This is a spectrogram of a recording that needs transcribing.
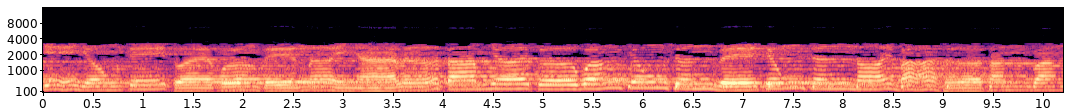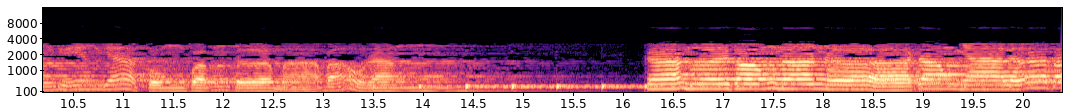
chỉ dùng trí tuệ phương tiện nơi nhà lửa tam giới cư vấn chúng sinh. Về chúng sinh nói ba thừa thanh văn duyên giá cùng phật thừa mà báo rằng, các người không nên ở trong nhà lửa tam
